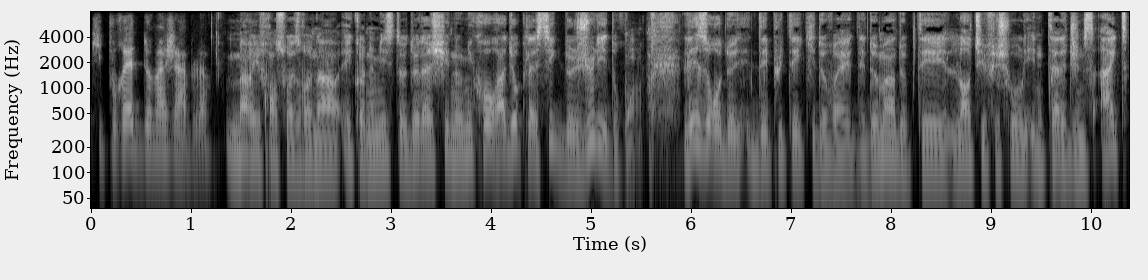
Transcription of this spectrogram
qui pourraient être dommageables. Marie-Françoise Renard, économiste de la Chine au micro radio classique de Julie Drouin. Les eurodéputés qui devraient dès demain adopter l'Artificial Intelligence Act,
